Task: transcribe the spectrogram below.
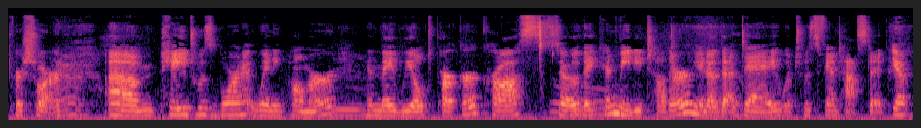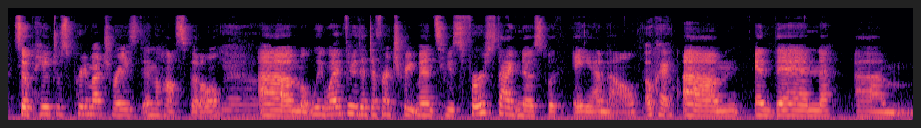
for sure. Um, Paige was born at Winnie Palmer, Mm. and they wheeled Parker across so they can meet each other. You know that day, which was fantastic. Yep. So Paige was pretty much raised in the hospital. Yeah. Um, we went through the different treatments. He was first diagnosed with AML, Okay. um, and then um,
